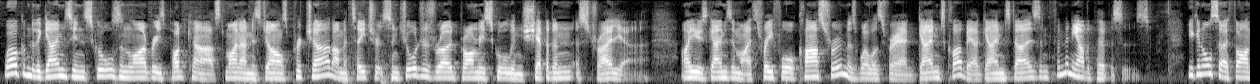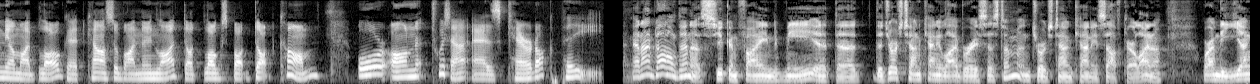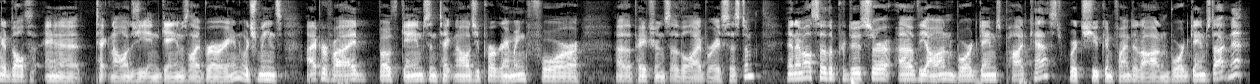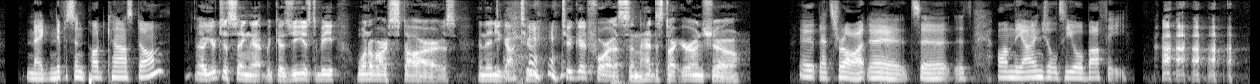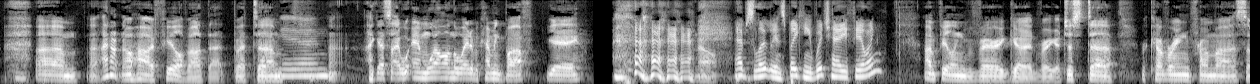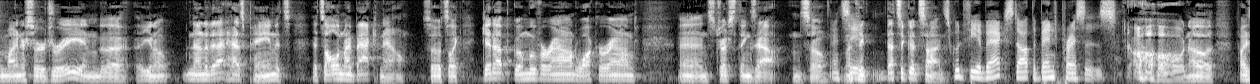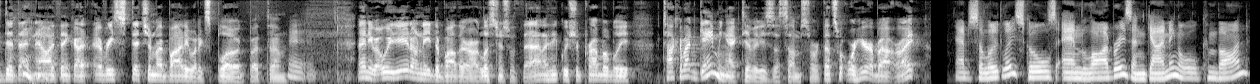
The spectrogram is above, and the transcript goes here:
Welcome to the Games in Schools and Libraries podcast. My name is Giles Pritchard. I'm a teacher at St George's Road Primary School in Shepparton, Australia. I use games in my 3 4 classroom as well as for our games club, our games days, and for many other purposes. You can also find me on my blog at castlebymoonlight.blogspot.com or on Twitter as CaradocP. And I'm Donald Dennis. You can find me at uh, the Georgetown County Library System in Georgetown County, South Carolina, where I'm the young adult uh, technology and games librarian, which means I provide both games and technology programming for uh, the patrons of the library system. And I'm also the producer of the On Board Games podcast, which you can find at onboardgames.net. Magnificent podcast, Don. Oh, you're just saying that because you used to be one of our stars, and then you got too too good for us and had to start your own show. Uh, that's right. Uh, it's, uh, it's I'm the angel to your Buffy. um, I don't know how I feel about that, but um, yeah. I guess I am well on the way to becoming buff. Yay! no. Absolutely. And speaking of which, how are you feeling? I'm feeling very good, very good. Just uh, recovering from uh, some minor surgery, and uh, you know, none of that has pain. It's it's all in my back now. So it's like get up, go move around, walk around, and stretch things out. And so that's I it. think that's a good sign. It's good for your back. Start the bench presses. Oh no! If I did that now, I think I, every stitch in my body would explode. But um, yeah. anyway, we don't need to bother our listeners with that. I think we should probably talk about gaming activities of some sort. That's what we're here about, right? Absolutely. Schools and libraries and gaming all combined.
